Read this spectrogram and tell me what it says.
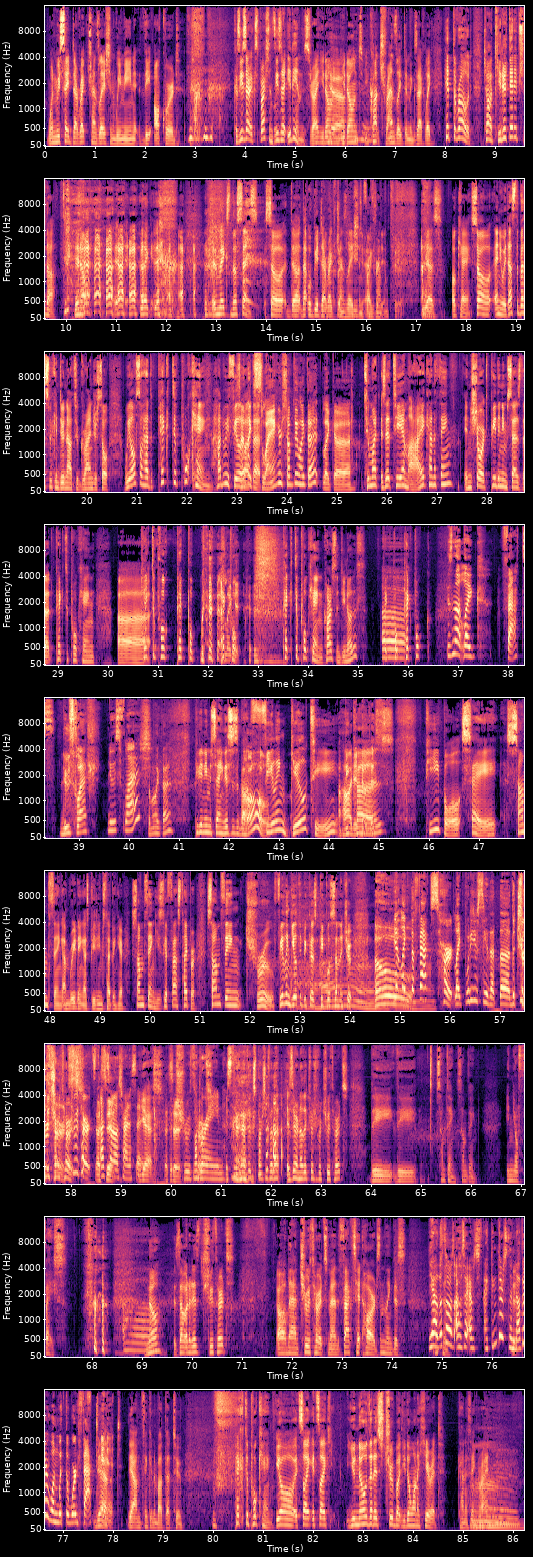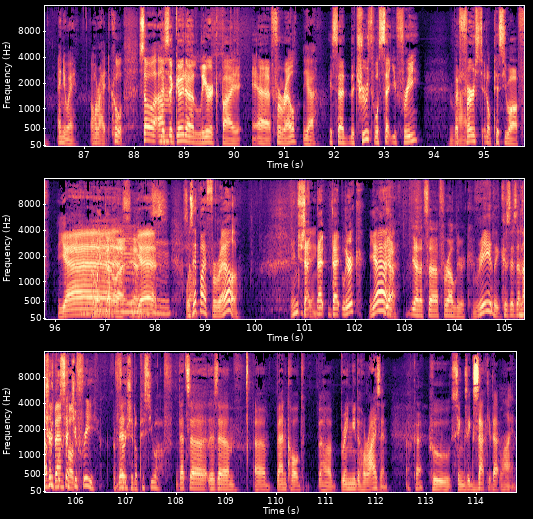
when we say direct translation, we mean the awkward, because these are expressions, these are idioms, right? You don't, Yeah. you don't, you can't translate them exactly. Like hit the road, 자 길을 때립시다. You know, It- it- like it makes no sense. So the, that would be a direct translation, Huge for effort example. into it. yes. Okay. So anyway, that's the best we can do now to grind your soul. We also had pickpocketing. How do we feel Is that about like that? slang or something like that? Like uh, Too much? Is it TMI kind of thing? In short, Pidinim says that pickpocketing. Uh, pick to poke, pick poke. I like Pickpock. it. pickpocketing. Carson, do you know this? Pickpock. pickpock. Isn't that like facts? Newsflash, Newsflash? something like that. Pidinim is saying this is about Oh. feeling guilty I didn't know because this. People say something. I'm reading as Pidim's typing here. Something. He's a fast typer. Something true. Feeling guilty because people say something true. Ah. Oh, Yeah, like the facts hurt. Like, what do you say that the the truth, truth hurts. Truth hurts. That's That's, what. I was trying to say. Yes, That's the it. truth My hurts. brain. Is there another expression for that? Is there another expression for truth hurts? The the something something in your face. Uh. no, is that what it is? Truth hurts. Oh man, truth hurts, man. The facts hit hard. Something like this. Yeah, that's what I was. I was like, I, was, I think there's another one with the word fact yeah, in it. yeah, I'm thinking about that too. 팩트 폭행. Yo, it's like it's like you know that it's true, but you don't want to hear it, kind of thing, right? Anyway, all right, cool. So, um, There's a good uh, lyric by uh, Pharrell. yeah, He said, "The truth will set you free, but Right. first it'll piss you off." yeah, like that a lot, yeah. Yes, was it by Pharrell? Interesting. That that that lyric. yeah, yeah, yeah. That's a Pharrell lyric. really, because there's The another truth will band set called you free, but There- first it'll piss you off. that's a there's a, a band called uh, Bring Me the Horizon Okay. who sings exactly that line.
